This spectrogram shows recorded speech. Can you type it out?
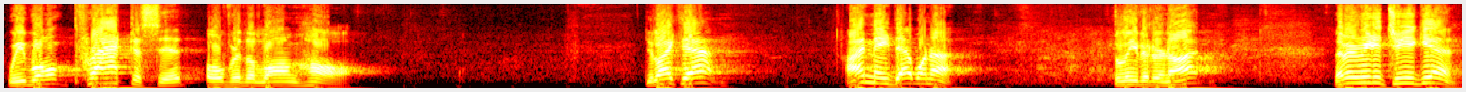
we won't practice it over the long haul. You like that? I made that one up. Believe it or not. Let me read it to you again.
